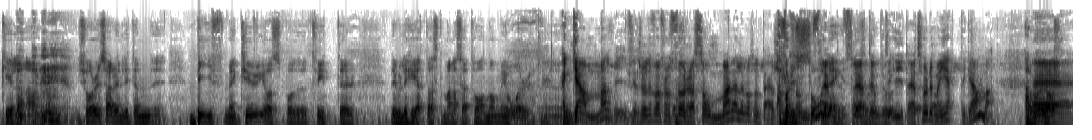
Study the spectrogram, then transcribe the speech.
killarna. Coric hade en liten beef med Kyrgios på Twitter. Det är väl det hetaste man har sett honom i år. En gammal beef? Jag tror det var från förra sommaren eller något sånt där. Som, var det så flöt, länge sedan? Flöt upp till ytan. Jag tror det var jättegammal. Ja, eh,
